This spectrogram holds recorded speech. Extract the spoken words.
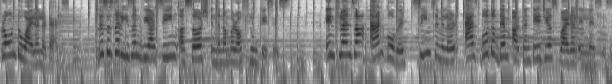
prone to viral attacks. This is the reason we are seeing a surge in the number of flu cases. Influenza and COVID seem similar as both of them are contagious viral illnesses,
